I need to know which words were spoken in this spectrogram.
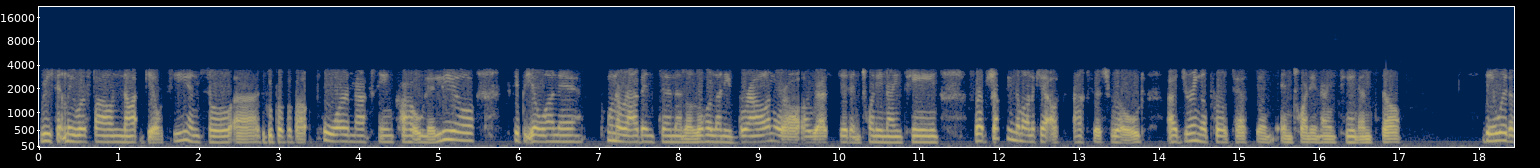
recently were found not guilty, and so the group of about four, Maxine Kahaulelio, Skippy Ioane, Puna Robinson, and Alohalani Brown were all arrested in 2019 for obstructing the Mauna Kea access road uh, during a protest in, in 2019. And so they were the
